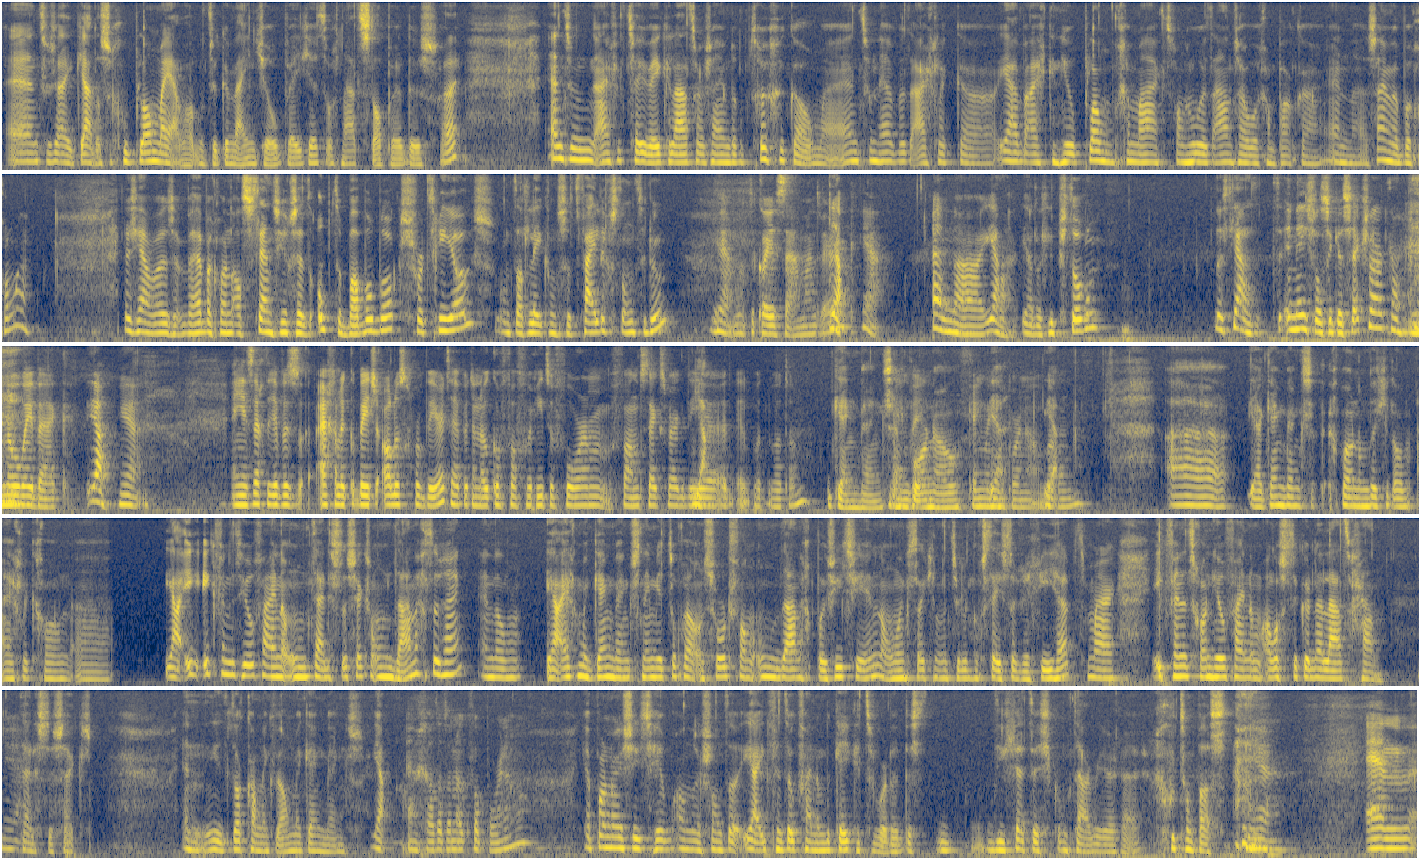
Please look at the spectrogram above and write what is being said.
En toen zei ik, ja, dat is een goed plan. Maar ja, we hadden natuurlijk een wijntje op, weet je. Was na het stappen, dus... Hè? En toen eigenlijk twee weken later zijn we erop teruggekomen. En toen hebben we het eigenlijk, uh, ja, hebben we eigenlijk een heel plan gemaakt van hoe we het aan zouden gaan pakken. En uh, zijn we begonnen. Dus ja, we, we hebben gewoon assistentie gezet op de Bubblebox voor trio's. Want dat leek ons het veiligste om te doen. Ja, want dan kan je samen aan het werk. Ja. ja. En uh, ja, ja, dat liep storm. Dus ja, ineens was ik een sekswerker. No way back. ja. ja. En je zegt, je hebt dus eigenlijk een beetje alles geprobeerd. Heb je dan ook een favoriete vorm van sekswerk die ja. je... Wat, wat dan? Gangbangs en porno. Gangbang ja. en porno, waarom? Ja. Uh, ja, gangbangs gewoon omdat je dan eigenlijk gewoon... Uh, ja, ik, ik vind het heel fijn om tijdens de seks onderdanig te zijn. En dan, ja, eigenlijk met gangbangs neem je toch wel een soort van onderdanige positie in. Ondanks dat je natuurlijk nog steeds de regie hebt. Maar ik vind het gewoon heel fijn om alles te kunnen laten gaan ja. tijdens de seks. En dat kan ik wel met gangbangs, ja. En geldt dat dan ook voor porno? Ja, porno is iets heel anders. Want uh, ja, ik vind het ook fijn om bekeken te worden. Dus die fetish komt daar weer uh, goed van pas. Ja. En,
